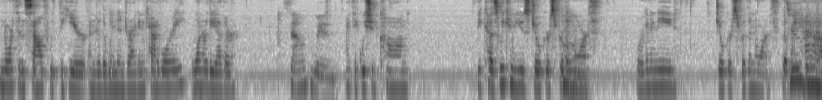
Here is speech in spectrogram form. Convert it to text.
north and south with the year under the wind and dragon category. One or the other. South wind. I think we should Kong because we can use jokers for the north. We're going to need jokers for the north. But Two we have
